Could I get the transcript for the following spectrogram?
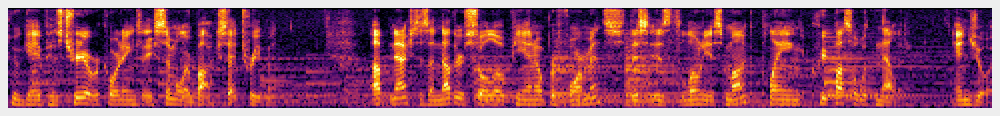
who gave his trio recordings a similar box set treatment. Up next is another solo piano performance. This is Thelonious Monk playing Crepuscule with Nellie. Enjoy.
